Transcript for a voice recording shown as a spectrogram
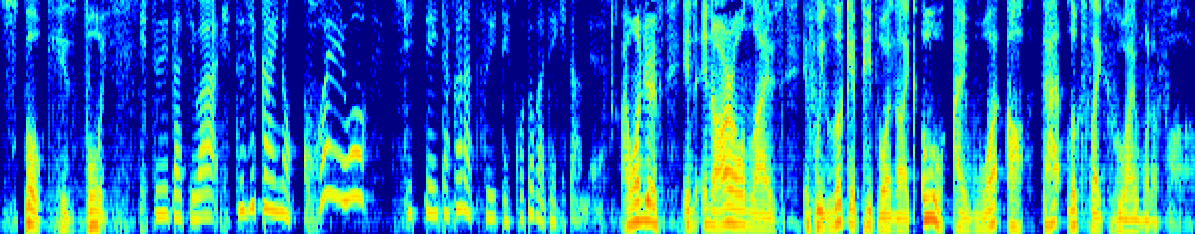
spoke, his voice. 羊たちは羊飼いの声を知っていたからついていくことができたんです I wonder if in, in our own lives, if we look at people and like, oh, I what oh, that looks like who I want to follow.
